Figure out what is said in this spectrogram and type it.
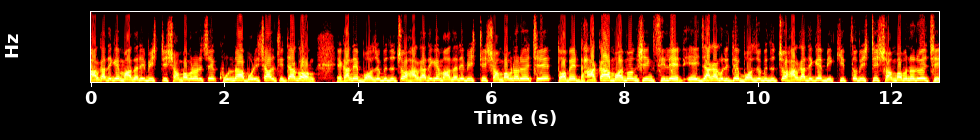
হালকা থেকে মাঝারি বৃষ্টির সম্ভাবনা রয়েছে। খুলনা, বরিশাল, চিটাগং এখানে বজ্রবিদ্যুৎ হালকা থেকে মাঝারি বৃষ্টির সম্ভাবনা রয়েছে। তবে ঢাকা, ময়মনসিংহ, সিলেট এই জায়গাগুলিতে বজ্রবিদ্যুৎ হালকা থেকে বিক্ষিপ্ত বৃষ্টির সম্ভাবনা রয়েছে।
